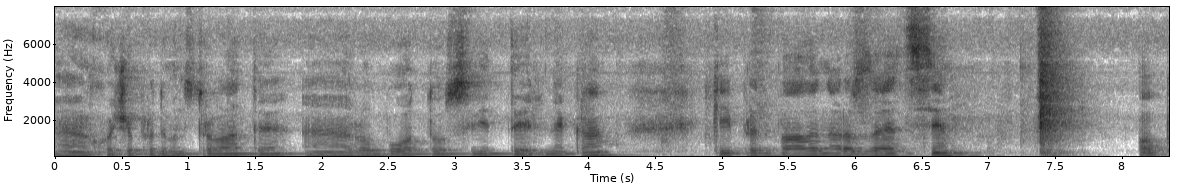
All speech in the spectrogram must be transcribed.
Е, Хочу продемонструвати е, роботу світильника, який придбали на розетці. Оп.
